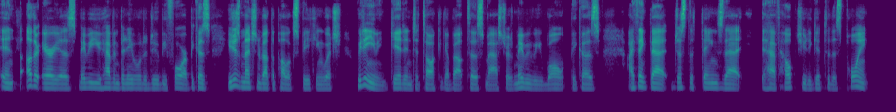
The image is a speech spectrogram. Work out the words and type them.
in other areas maybe you haven't been able to do before because you just mentioned about the public speaking which we didn't even get into talking about toastmasters. Maybe we won't because i think that just the things that have helped you to get to this point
